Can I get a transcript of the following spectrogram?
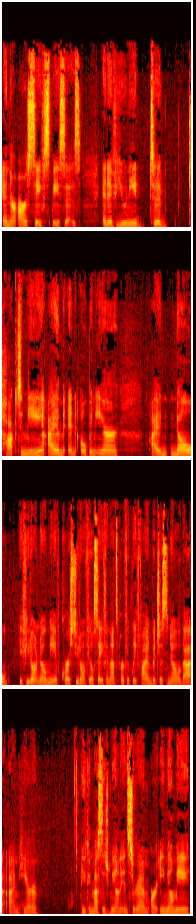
and there are safe spaces. And if you need to talk to me, I am an open ear. I know if you don't know me, of course, you don't feel safe, and that's perfectly fine, but just know that I'm here. You can message me on Instagram or email me.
